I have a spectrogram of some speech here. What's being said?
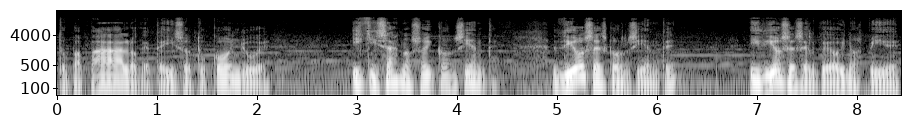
tu papá, lo que te hizo tu cónyuge, y quizás no soy consciente. Dios es consciente y Dios es el que hoy nos pide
